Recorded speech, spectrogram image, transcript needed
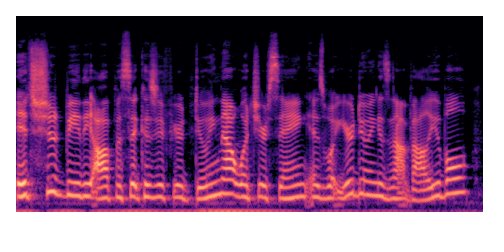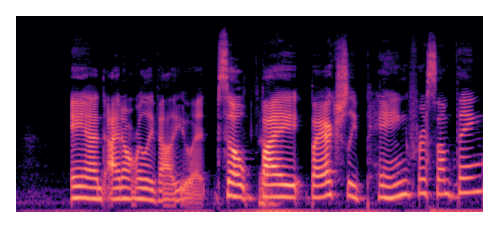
it should be the opposite. Because if you're doing that, what you're saying is what you're doing is not valuable, and I don't really value it. So by by actually paying for something,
